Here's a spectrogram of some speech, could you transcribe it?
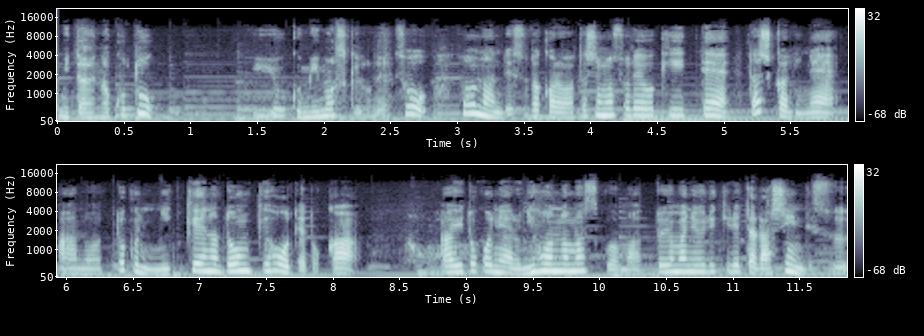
みたいなことをよく見ますけどね。そう、そうなんです。だから私もそれを聞いて、確かにね、あの、特に日系のドンキホーテとか、ああいうとこにある日本のマスクはあっという間に売り切れたらしいんです。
